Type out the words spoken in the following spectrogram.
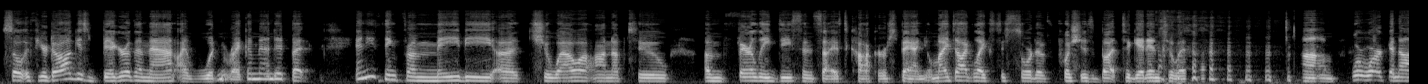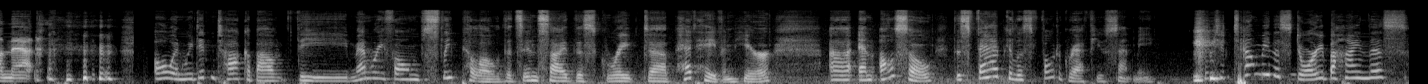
So if your dog is bigger than that, I wouldn't recommend it, but anything from maybe a Chihuahua on up to a fairly decent sized cocker spaniel. My dog likes to sort of push his butt to get into it. um, we're working on that. oh, and we didn't talk about the memory foam sleep pillow that's inside this great uh, pet haven here. Uh, and also this fabulous photograph you sent me. Could you tell me the story behind this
